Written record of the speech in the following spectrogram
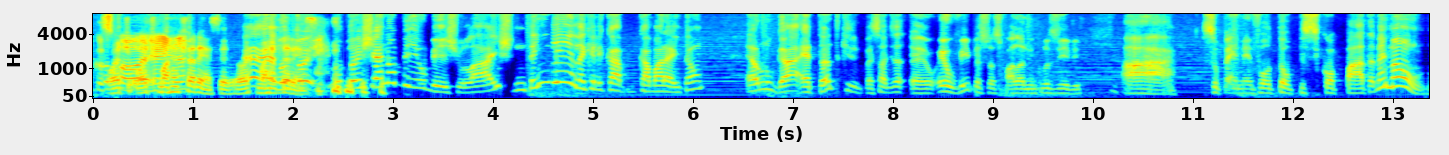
Com os ótima, ótima referência, ótima é, referência. Lutou, lutou em Chernobyl, bicho. Lá não tem ninguém naquele cabaré. Então, é o lugar. É tanto que o pessoal diz. É, eu, eu vi pessoas falando, inclusive. Ah, Superman voltou psicopata. Meu irmão,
